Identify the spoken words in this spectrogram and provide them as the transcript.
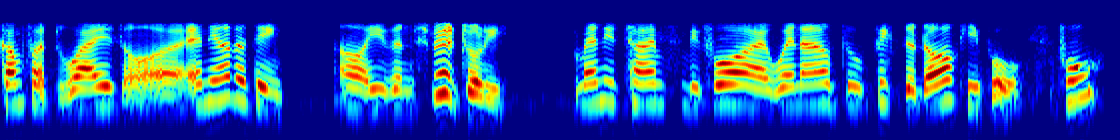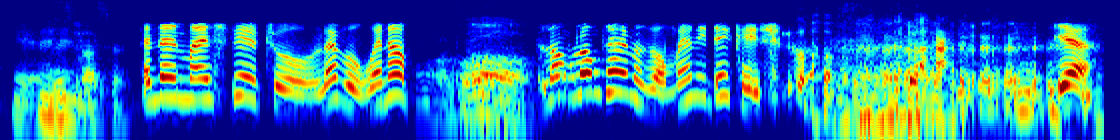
comfort wise or any other thing, or even spiritually. Many times before I went out to pick the dog people poo, Yes. Mhm. Yes, Master. and then my spiritual level went up. Oh. Long, long time ago, many decades ago. yeah.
